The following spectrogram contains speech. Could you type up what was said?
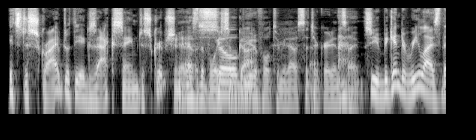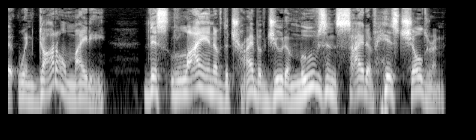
it's described with the exact same description That as the voice so of God. So beautiful to me. That was such a great insight. So you begin to realize that when God Almighty, this lion of the tribe of Judah, moves inside of his children,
